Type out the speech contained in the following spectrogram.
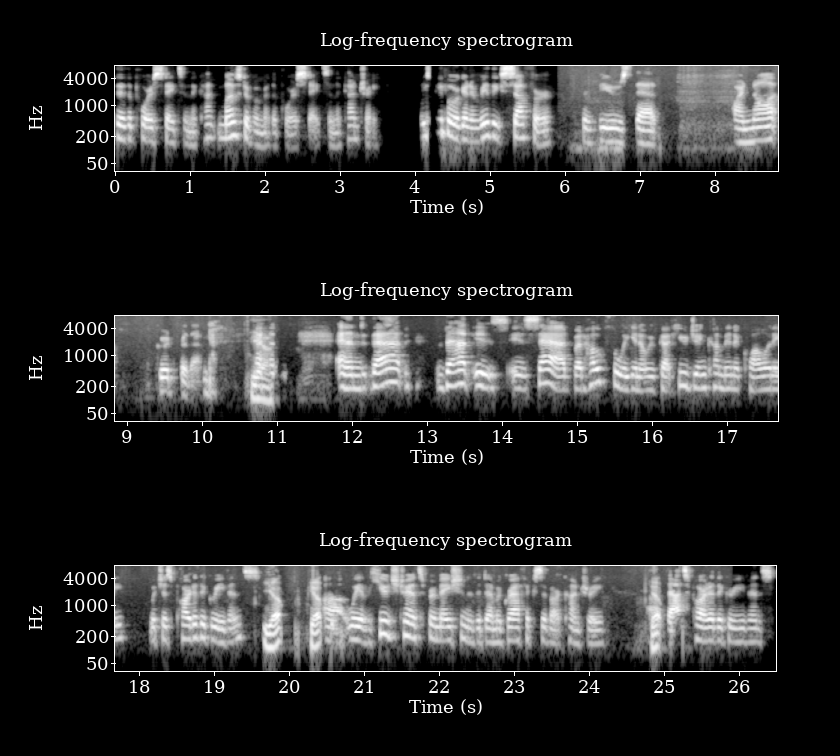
they're the poorest states in the country. Most of them are the poorest states in the country. These people are going to really suffer for views that are not good for them Yeah. and that that is is sad but hopefully you know we've got huge income inequality which is part of the grievance Yep. Yep. uh, we have a huge transformation of the demographics of our country Uh, Yep. that's part of the grievance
